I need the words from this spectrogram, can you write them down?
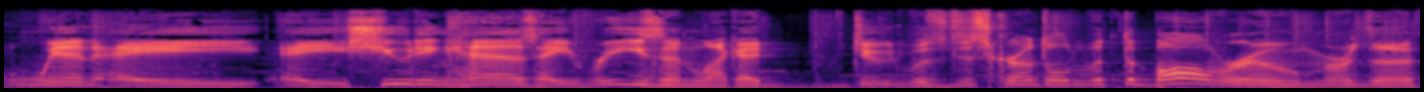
when a a shooting has a reason, like a dude was disgruntled with the ballroom, or the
